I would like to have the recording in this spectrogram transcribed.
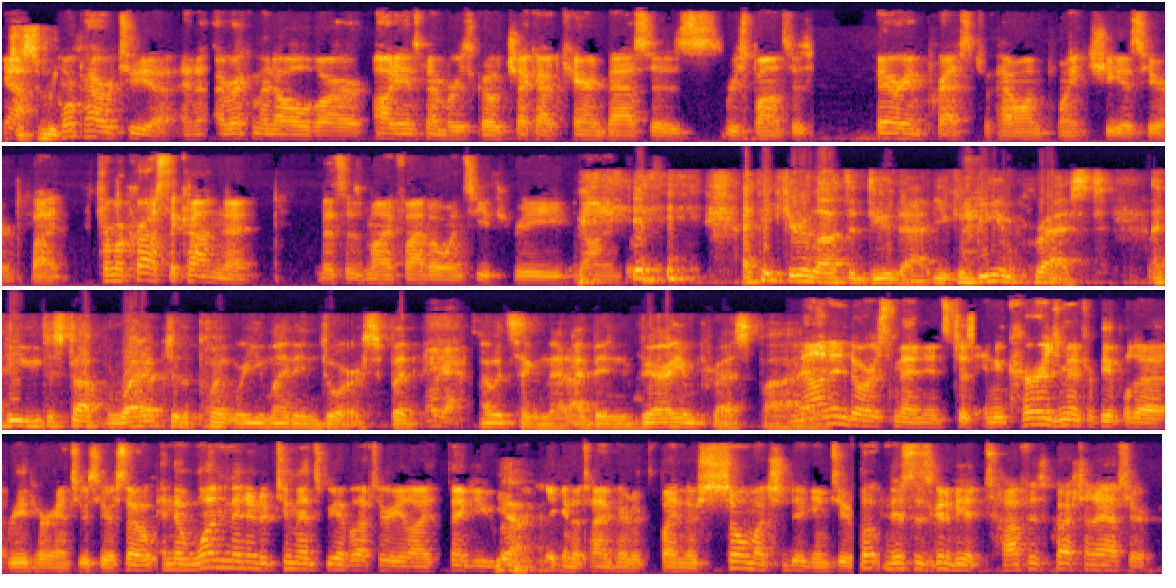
Yeah, Just we- more power to you. And I recommend all of our audience members go check out Karen Bass's responses. Very impressed with how on point she is here. But from across the continent, this is my 501c3 non-endorsement. I think you're allowed to do that. You can be impressed. I think you have to stop right up to the point where you might endorse. But okay. I would second that. I've been very impressed by non-endorsement. It's just an encouragement for people to read her answers here. So in the one minute or two minutes we have left here, Eli, thank you yeah. for taking the time here to explain. There's so much to dig into. But this is going to be a toughest question to ask her.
